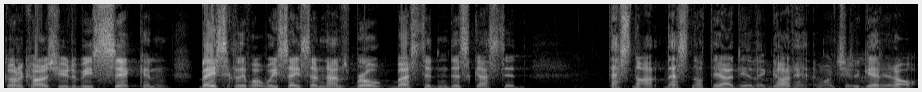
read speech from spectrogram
going to cause you to be sick, and basically what we say sometimes broke, busted, and disgusted, that's not, that's not the idea that God wants you to get at all.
